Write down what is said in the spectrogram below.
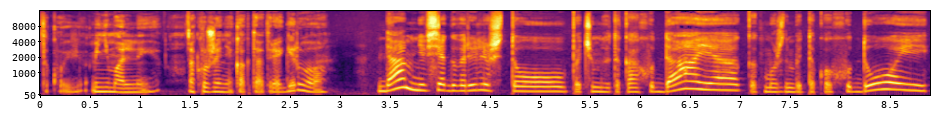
такой минимальный, окружение как-то отреагировало? Да, мне все говорили, что почему ты такая худая, как можно быть такой худой.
